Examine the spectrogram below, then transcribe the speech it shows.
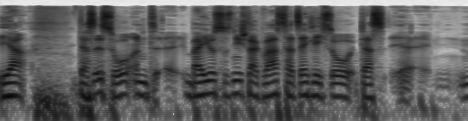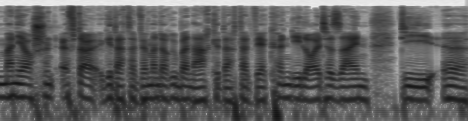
Ja, das ist so. Und äh, bei Justus Nieschlag war es tatsächlich so, dass äh, man ja auch schon öfter gedacht hat, wenn man darüber nachgedacht hat, wer können die Leute sein, die äh,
